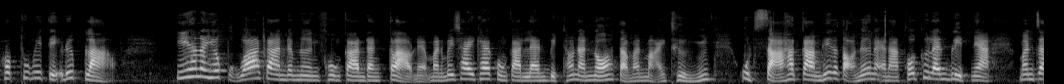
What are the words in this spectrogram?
ครบทุกมิติหรือเปล่า นี้ท่านนายกบอกว่าการดำเนินโครงการดังกล่าวเนี่ยมันไม่ใช่แค่โครงการแลนบิดเท่านั้นเนาะแต่มันหมายถึงอุตสาหกรรมที่จะต่อเนื่องในอนาคตคือแลนบิดเนี่ยมันจะ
